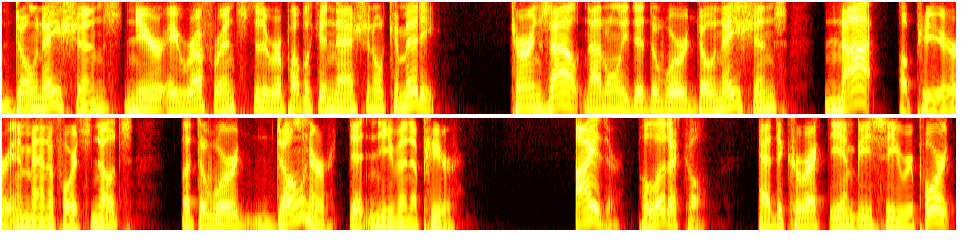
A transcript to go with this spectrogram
donations near a reference to the Republican National Committee. Turns out, not only did the word donations not appear in Manafort's notes, but the word donor didn't even appear. Either. Politico had to correct the NBC report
